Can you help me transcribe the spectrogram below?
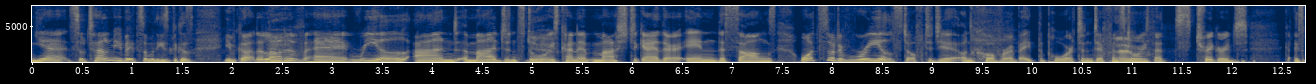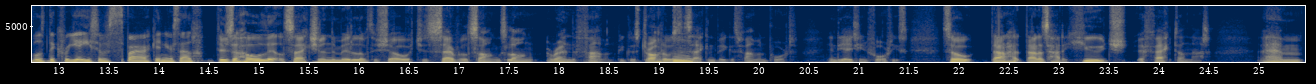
Yeah, so tell me about some of these because you've got a lot Yeah. of uh, real and imagined stories Yeah. kind of mashed together in the songs. What sort of real stuff did you uncover about the port and different Um, stories that triggered, I suppose, the creative spark in yourself? There's a whole little section in the middle of the show which is several songs long around the famine because Drogheda was the second biggest famine port in the 1840s. So that ha- that has had a huge effect on that. Um,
